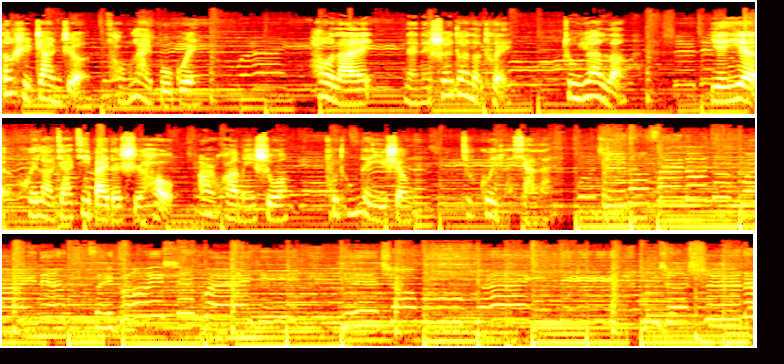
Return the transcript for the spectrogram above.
都是站着，从来不跪。后来奶奶摔断了腿，住院了。爷爷回老家祭拜的时候，二话没说，扑通的一声就跪了下来。这时的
